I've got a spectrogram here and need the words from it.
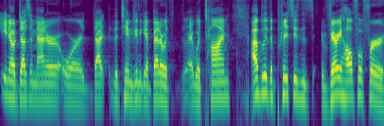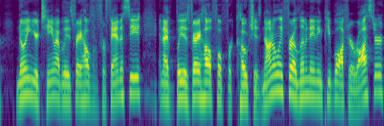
you know doesn't matter or that the team's going to get better with with time. I believe the preseason is very helpful for knowing your team. I believe it's very helpful for fantasy, and I believe it's very helpful for coaches, not only for eliminating people off your roster,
